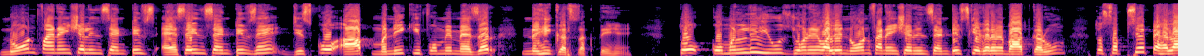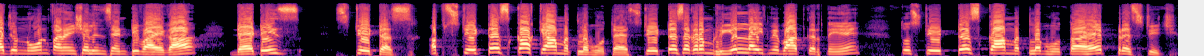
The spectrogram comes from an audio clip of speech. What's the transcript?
नॉन फाइनेंशियल इंसेंटिव्स ऐसे इंसेंटिव्स हैं जिसको आप मनी की फॉर्म में मेजर नहीं कर सकते हैं। तो कॉमनली यूज़ होने वाले नॉन फाइनेंशियल इंसेंटिव्स की अगर मैं बात करूँ तो सबसे पहला जो नॉन फाइनेंशियल इंसेंटिव आएगा डेट इज़ स्टेटस अब स्टेटस का क्या मतलब होता है? स्टेटस अगर हम रियल लाइफ में बात करते हैं तो स्टेटस का मतलब होता है प्रेस्टिज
